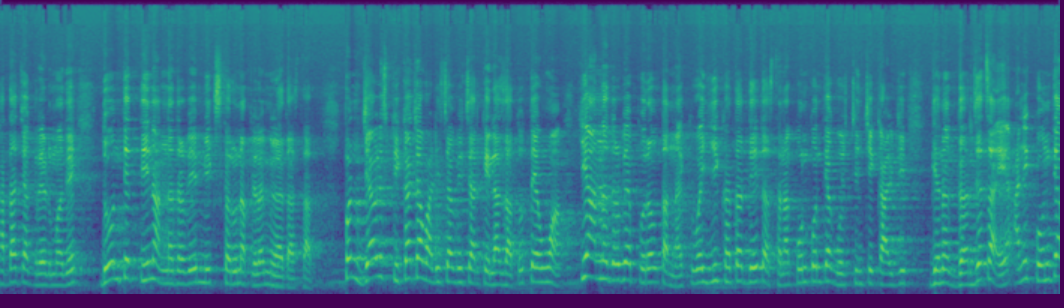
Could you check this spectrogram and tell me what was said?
खताच्या ग्रेडमध्ये दोन ते तीन अन्नद्रव्ये मिक्स करून आपल्याला मिळत असतात. पण ज्यावेळेस पिकाच्या वाढीचा विचार केला जातो तेव्हा ही अन्नद्रव्य पुरवताना किंवा ही खतं देत असताना कोणकोणत्या गोष्टींची काळजी घेणं गरजेचं आहे आणि कोणत्या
